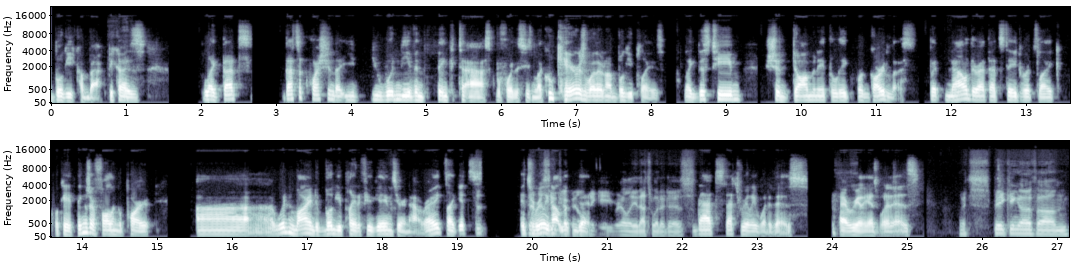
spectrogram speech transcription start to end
Boogie come back?" Because like that's that's a question that you you wouldn't even think to ask before the season. Like, who cares whether or not Boogie plays? Like, this team should dominate the league regardless. But now they're at that stage where it's like, okay, things are falling apart uh, I wouldn't mind if Boogie played a few games here and now, right? Like it's it's really not looking good. really, that's what it is. That's that's really what it is. That really is what it is. Which, speaking of um,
